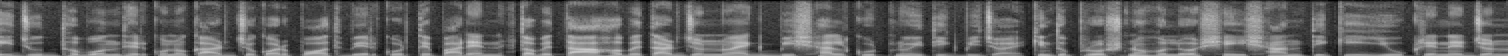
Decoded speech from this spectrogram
এই যুদ্ধবন্ধের কোনো কার্যকর পথ বের করতে পারেন, তবে তা হবে তার জন্য এক বিশাল কূটনৈতিক বিজয়। কিন্তু প্রশ্ন হল, সেই শান্তি কি ইউক্রেনের জন্য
